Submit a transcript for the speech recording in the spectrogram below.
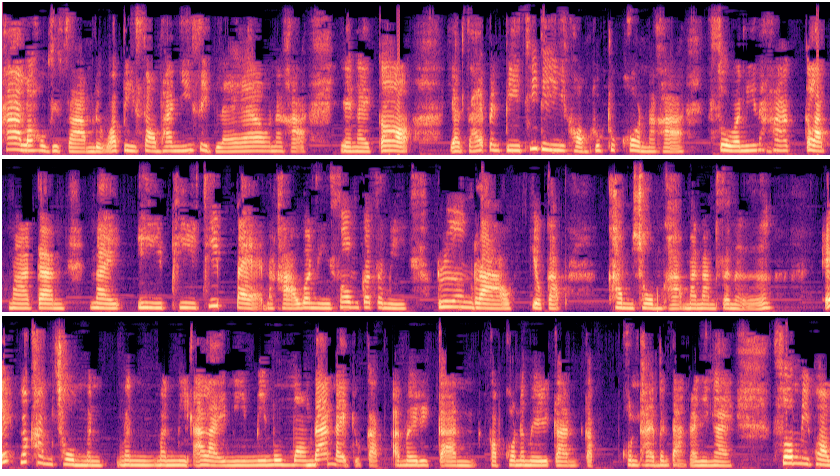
2563 หรือว่าปี 2020 แล้วนะคะ ยังไงก็อยากจะให้เป็นปีที่ดีของทุกๆ คนนะคะ ส่วนวันนี้นะคะกลับมากันใน EP ที่ 8 นะคะ วันนี้ส้มก็จะมีเรื่องราวเกี่ยวกับคำชมค่ะ มานำเสนอ เอ๊ะ แล้วคำชมมันมันมันมีอะไรมีมีมุมมองด้านไหนเกี่ยวกับอเมริกัน กับคนอเมริกันกับคนไทยมันต่างกันยังไงส้มมีความ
